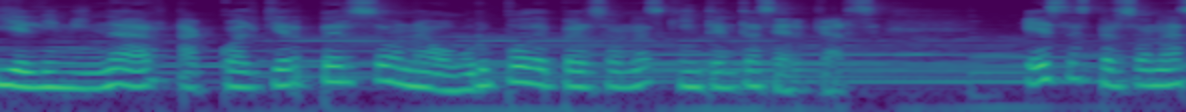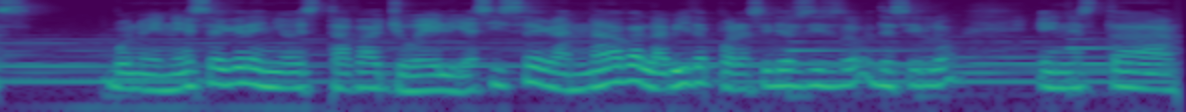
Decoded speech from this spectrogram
y eliminar a cualquier persona o grupo de personas que intente acercarse. Esas personas, bueno, en ese gremio estaba Joel y así se ganaba la vida, por así decirlo, decirlo en esta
